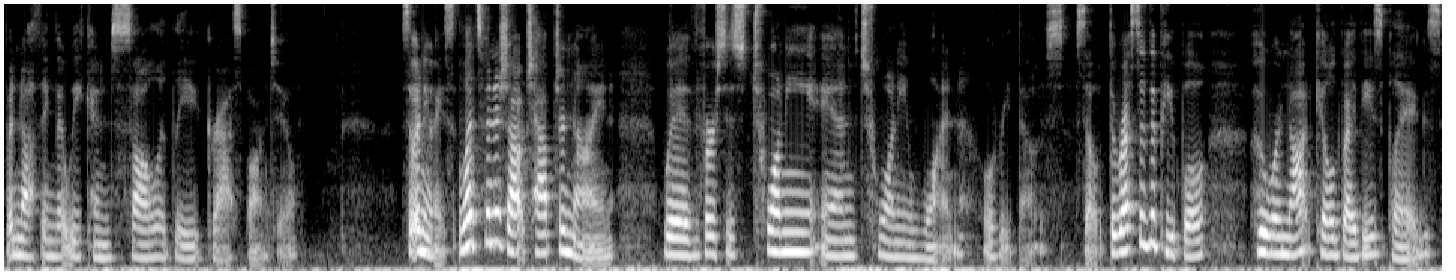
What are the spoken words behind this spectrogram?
but nothing that we can solidly grasp onto. So, anyways, let's finish out chapter 9 with verses 20 and 21. We'll read those. So, the rest of the people who were not killed by these plagues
